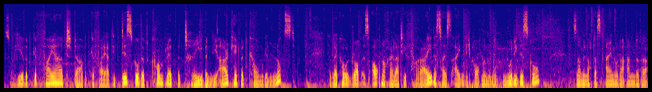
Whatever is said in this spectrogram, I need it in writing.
So, hier wird gefeiert, da wird gefeiert. Die Disco wird komplett betrieben. Die Arcade wird kaum genutzt. Der Black Hole Drop ist auch noch relativ frei. Das heißt, eigentlich brauchen wir im Moment nur die Disco. Sammeln noch das ein oder andere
